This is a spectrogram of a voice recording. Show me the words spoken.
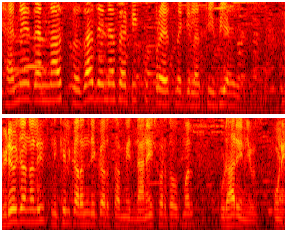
ह्याने त्यांना सजा देण्यासाठी खूप प्रयत्न केला सीबीआयने व्हिडिओ जर्नलिस्ट निखिल करंदीकर समी ज्ञानेश्वर चौतमल पुढारी न्यूज पुणे.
